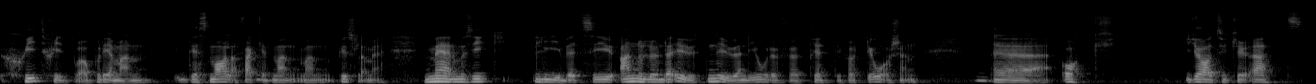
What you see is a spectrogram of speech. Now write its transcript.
skit, skitbra på det, man, det smala facket man, man pysslar med. Men musiklivet ser ju annorlunda ut nu än det gjorde för 30-40 år sedan. Eh, och jag tycker att,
